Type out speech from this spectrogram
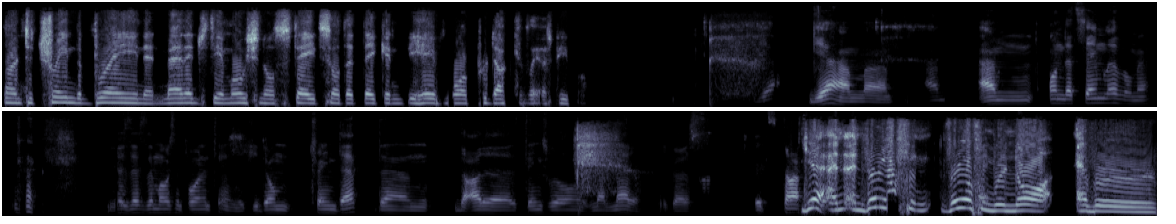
learn to train the brain and manage the emotional state so that they can behave more productively as people. Yeah. Yeah i'm uh I'm on that same level, man. because that's the most important thing. If you don't train that, then the other things will not matter because it starts. Yeah, and, and very often, very often we're not ever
